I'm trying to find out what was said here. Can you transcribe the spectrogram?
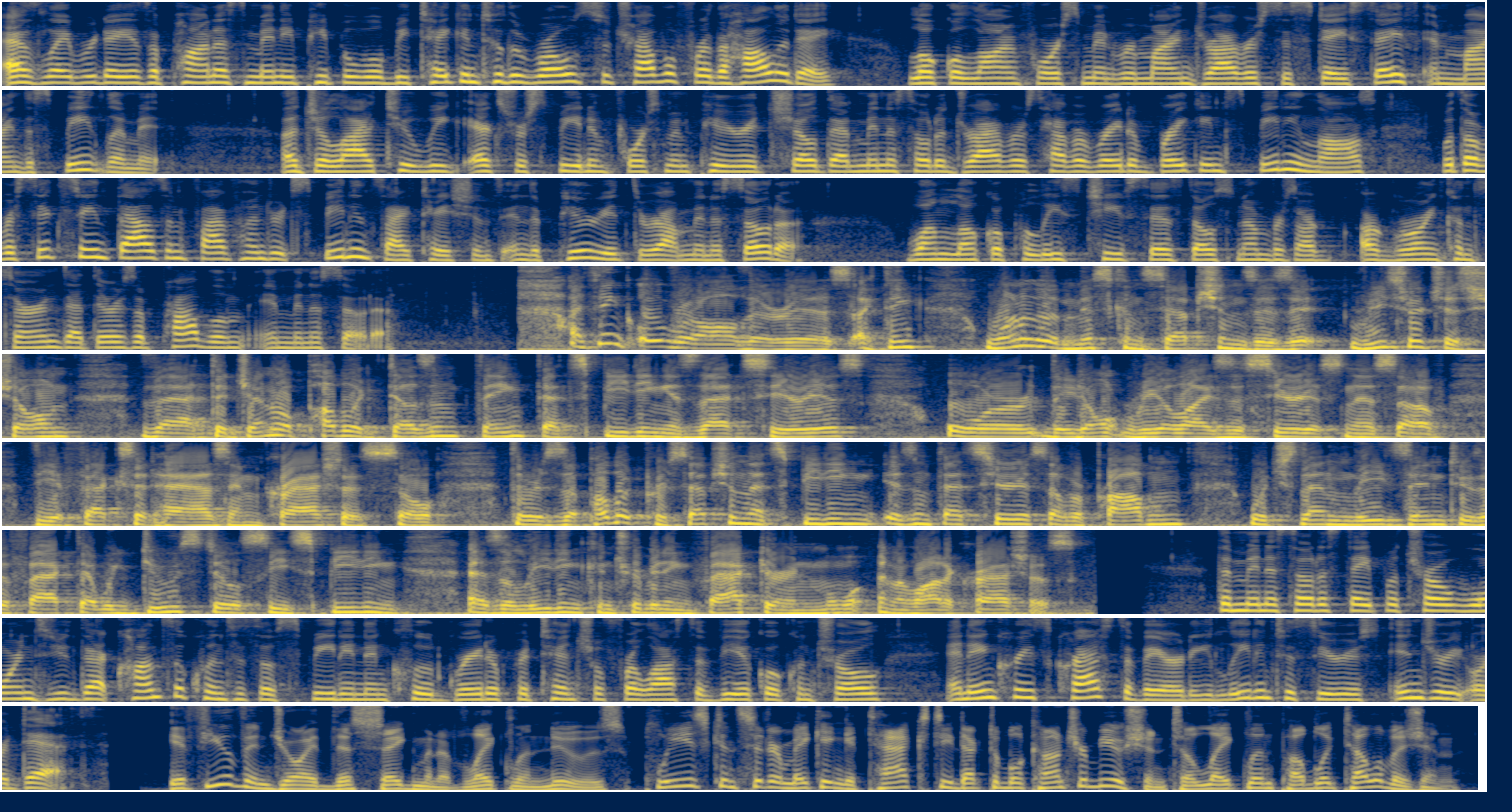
As Labor Day is upon us, many people will be taken to the roads to travel for the holiday. Local law enforcement remind drivers to stay safe and mind the speed limit. A July two-week extra speed enforcement period showed that Minnesota drivers have a rate of breaking speeding laws with over 16,500 speeding citations in the period throughout Minnesota. One local police chief says those numbers are, are growing concern that there is a problem in Minnesota. I think overall there is. I think one of the misconceptions is that research has shown that the general public doesn't think that speeding is that serious or they don't realize the seriousness of the effects it has in crashes. So there's the public perception that speeding isn't that serious of a problem, which then leads into the fact that we do still see speeding as a leading contributing factor in, in a lot of crashes. The Minnesota State Patrol warns you that consequences of speeding include greater potential for loss of vehicle control and increased crash severity leading to serious injury or death. If you've enjoyed this segment of Lakeland News, please consider making a tax-deductible contribution to Lakeland Public Television.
